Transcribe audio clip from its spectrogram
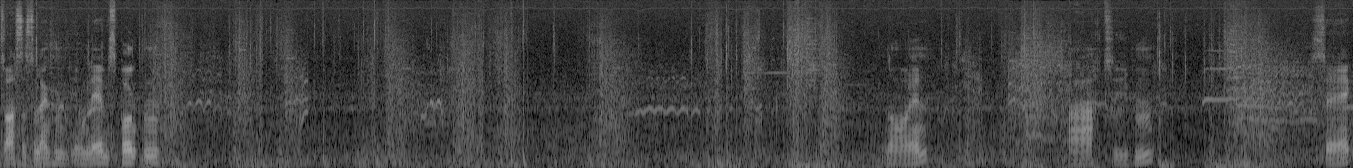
Jetzt war es das so langsam mit ihren Lebenspunkten. Neun. Acht, sieben. Sechs.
